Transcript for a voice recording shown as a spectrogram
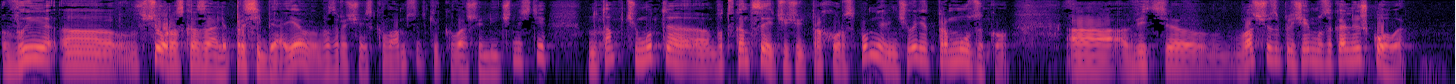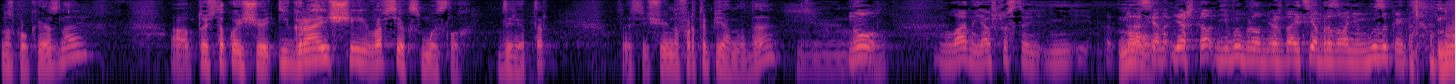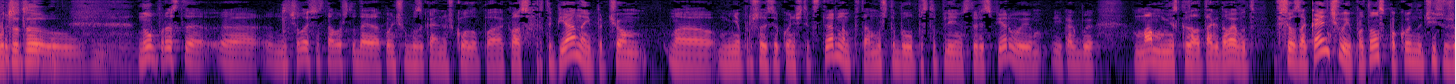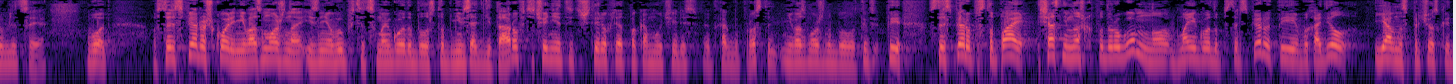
Вы э, все рассказали про себя. Я возвращаюсь к вам, все-таки к вашей личности. Но там почему-то, э, вот в конце чуть-чуть про хор вспомнили, ничего нет про музыку. А, ведь э, у вас еще за плечами музыкальная школа, насколько я знаю. А, то есть такой еще играющий во всех смыслах директор. То есть еще и на фортепиано, да? Ну, ну ладно, я уж просто... Не, ну, раз я, я же сказал, не выбрал между IT-образованием и музыкой. Ну вот это... Ну просто э, началось с того, что да, я окончил музыкальную школу по классу фортепиано, и причем э, мне пришлось окончить экстерном, потому что было поступление в 131 и, и как бы мама мне сказала, так, давай вот все заканчивай, и потом спокойно учись уже в лицее. Вот. В 131 школе невозможно из нее выпуститься мои годы было, чтобы не взять гитару в течение этих четырех лет, пока мы учились. Это как бы просто невозможно было. Ты, ты в 131 поступай, сейчас немножко по-другому, но в мои годы по 131 ты выходил явно с прической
